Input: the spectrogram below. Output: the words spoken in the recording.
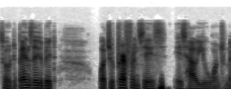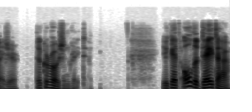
So it depends a little bit what your preference is, is how you want to measure the corrosion rate. You get all the data,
